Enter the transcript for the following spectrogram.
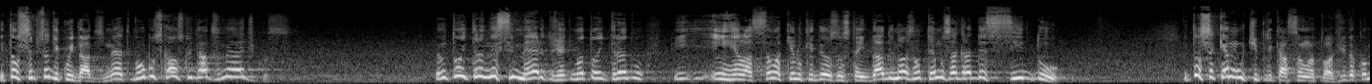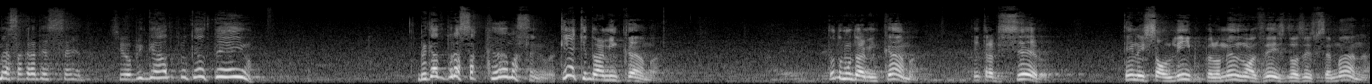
Então, se precisa de cuidados médicos, vamos buscar os cuidados médicos. Eu não estou entrando nesse mérito, gente, mas eu estou entrando em, em relação àquilo que Deus nos tem dado e nós não temos agradecido. Então, você quer multiplicação na tua vida, começa agradecendo. Senhor, obrigado pelo que eu tenho. Obrigado por essa cama, Senhor. Quem aqui dorme em cama? Todo mundo dorme em cama? Tem travesseiro? Tem lençol limpo, pelo menos uma vez, duas vezes por semana?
